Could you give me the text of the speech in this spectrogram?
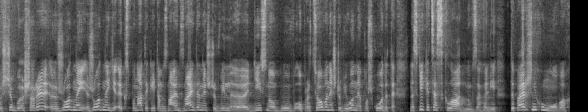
е, щоб шари е, жодний, жодний експонат, який там зна- знайдений, щоб він дійсно був опрацьований, щоб його не пошкодити. Наскільки це складно взагалі в теперішніх умовах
